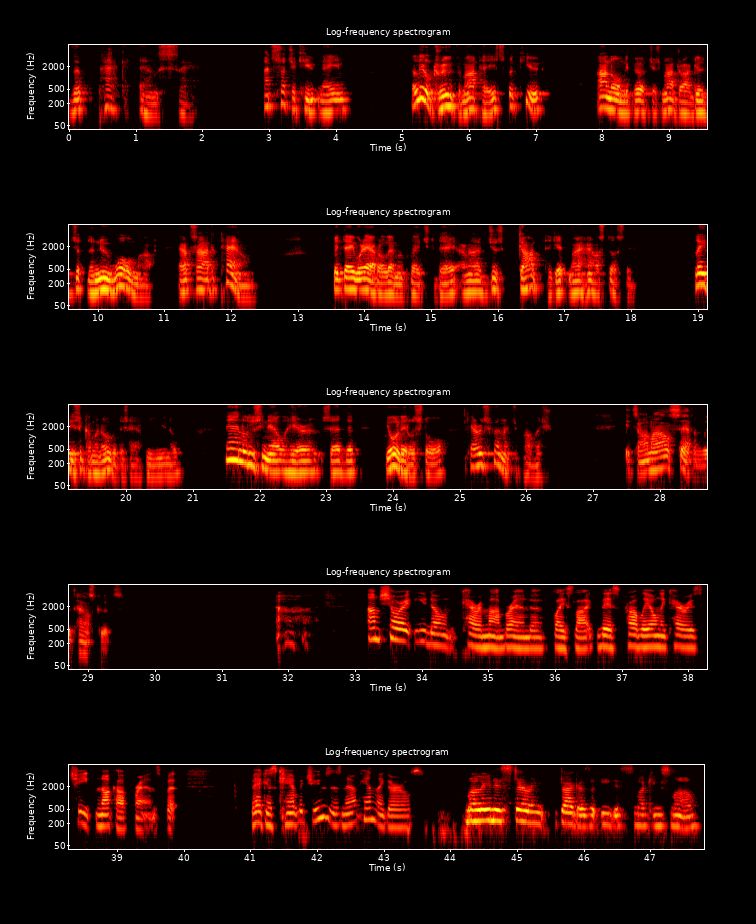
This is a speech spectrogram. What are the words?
The Pack and Sack. That's such a cute name. A little crude for my tastes, but cute. I normally purchase my dry goods at the new Walmart outside of town. But they were out of lemon pledge today, and I've just got to get my house dusted. Ladies are coming over this afternoon, you know. And Lucy Nell here said that your little store carries furniture polish. It's on aisle seven with house goods. Uh, I'm sure you don't carry my brand. A place like this probably only carries cheap knockoff brands, but beggars can't be choosers now, can they, girls? Marlene is staring daggers at Edith's smirking smile.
